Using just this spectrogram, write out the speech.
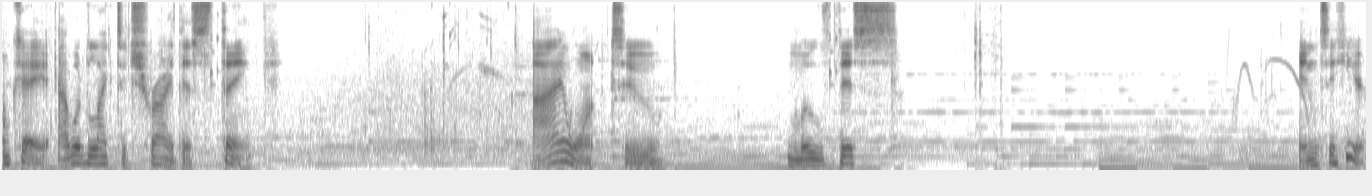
Okay, I would like to try this thing. I want to move this into here.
